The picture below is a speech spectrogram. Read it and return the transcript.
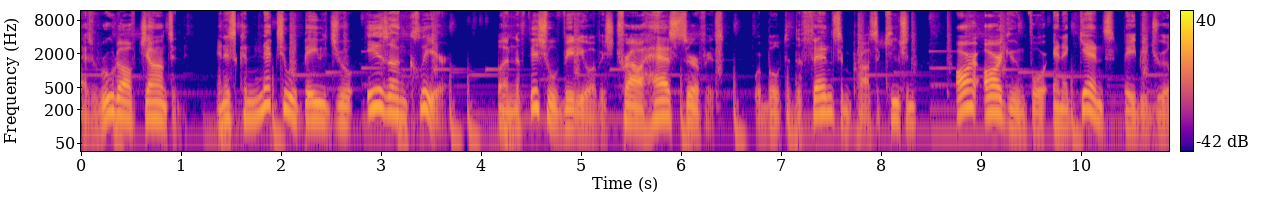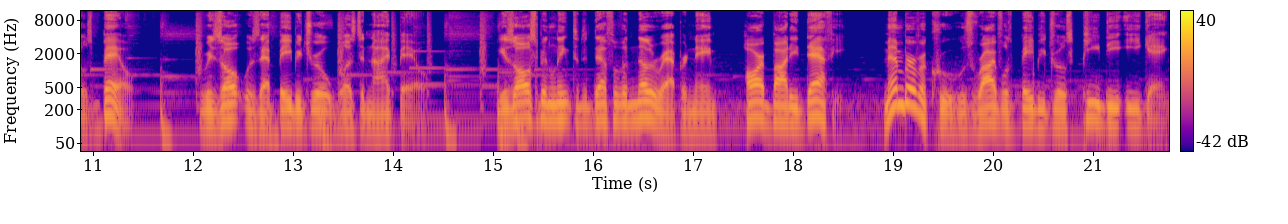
as Rudolph Johnson, and his connection with Baby Drill is unclear, but an official video of his trial has surfaced where both the defense and prosecution are arguing for and against Baby Drill's bail. The result was that Baby Drill was denied bail. He has also been linked to the death of another rapper named Hardbody Daffy, member of a crew whose rivals Baby Drill's PDE gang,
